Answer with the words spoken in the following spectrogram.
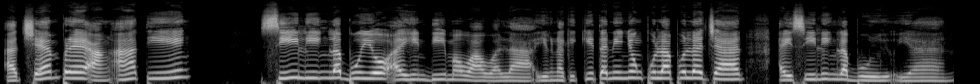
At syempre ang ating siling labuyo ay hindi mawawala. Yung nakikita ninyong pula-pula dyan ay siling labuyo yan.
